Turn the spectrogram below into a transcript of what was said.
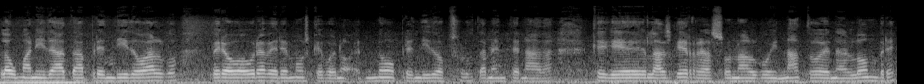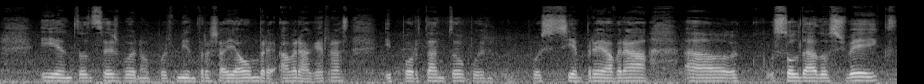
la humanidad ha aprendido algo, pero ahora veremos que bueno, no ha aprendido absolutamente nada, que las guerras son algo innato en el hombre y entonces bueno, pues mientras haya hombre habrá guerras y por tanto pues, pues siempre habrá uh, soldados schweiks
